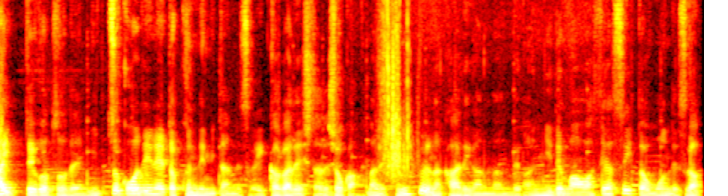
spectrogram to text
はい。ということで、3つコーディネート組んでみたんですが、いかがでしたでしょうか？まあね、シンプルなカーディガンなんで、何にでも合わせやすいとは思うんですが、や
